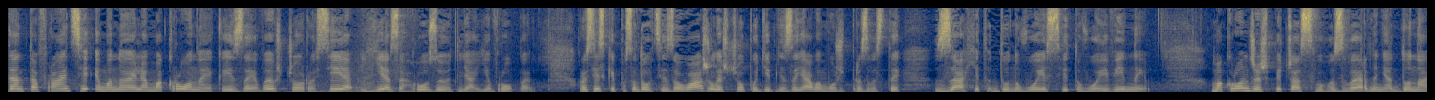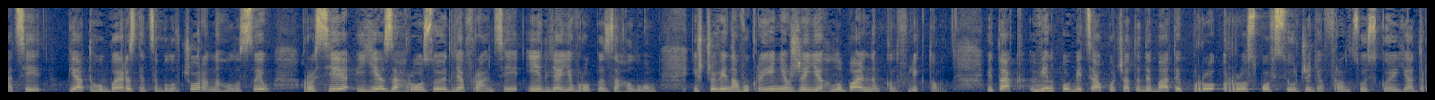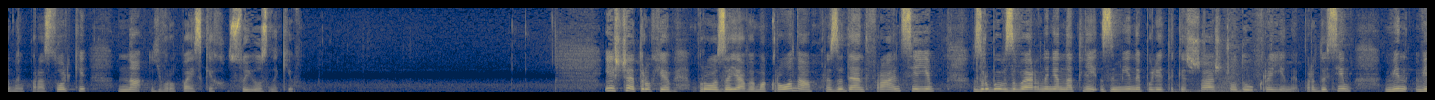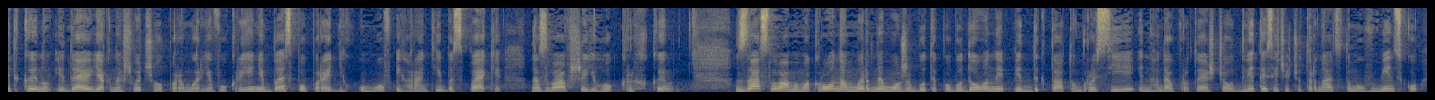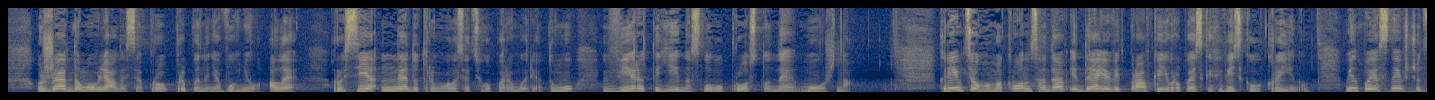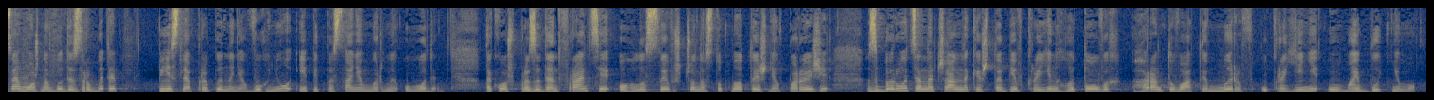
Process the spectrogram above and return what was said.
Президента Франції Еммануеля Макрона, який заявив, що Росія є загрозою для Європи. Російські посадовці зауважили, що подібні заяви можуть призвести Захід до нової світової війни. Макрон же ж під час свого звернення до нації 5 березня, це було вчора, наголосив, Росія є загрозою для Франції і для Європи загалом, і що війна в Україні вже є глобальним конфліктом. Відтак він пообіцяв почати дебати про розповсюдження французької ядерної парасольки на європейських союзників. І ще трохи про заяви Макрона. Президент Франції зробив звернення на тлі зміни політики США щодо України. Передусім, він відкинув ідею якнайшвидшого перемир'я в Україні без попередніх умов і гарантій безпеки, назвавши його крихким. За словами Макрона, мир не може бути побудований під диктатом Росії і нагадав про те, що у 2014-му в мінську вже домовлялися про припинення вогню, але Росія не дотримувалася цього перемиря, тому вірити їй на слово просто не можна. Крім цього, Макрон згадав ідею відправки європейських військ в Україну. Він пояснив, що це можна буде зробити після припинення вогню і підписання мирної угоди. Також президент Франції оголосив, що наступного тижня в Парижі зберуться начальники штабів країн, готових гарантувати мир в Україні у майбутньому.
